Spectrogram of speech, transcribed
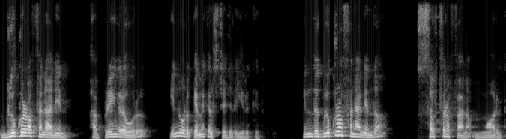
குளுக்கோராஃபெனானின் அப்படிங்கிற ஒரு இன்னொரு கெமிக்கல் ஸ்டேஜில் இருக்குது இந்த குளுக்ரோஃபெனானின் தான் சல்ஃபரஃபேனாக மாறுது.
